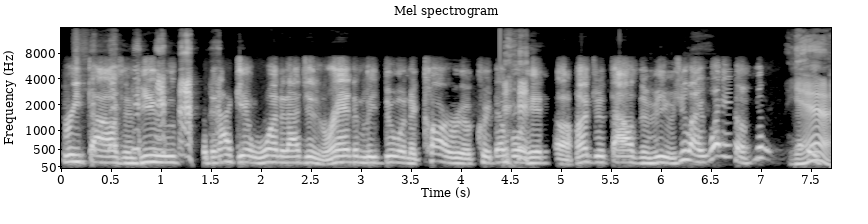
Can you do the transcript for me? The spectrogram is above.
3,000 views. But then I get one that I just randomly do in the car real quick. That boy hit 100,000 views. You're like, wait a minute. Yeah,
